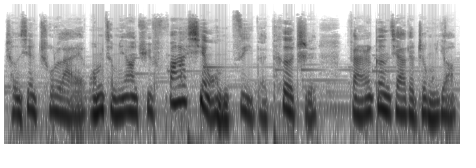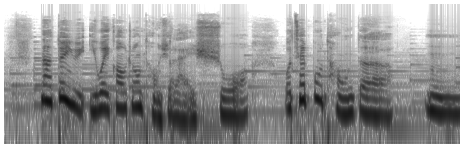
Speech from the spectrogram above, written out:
呈现出来，我们怎么样去发现我们自己的特质，反而更加的重要。那对于一位高中同学来说，我在不同的嗯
